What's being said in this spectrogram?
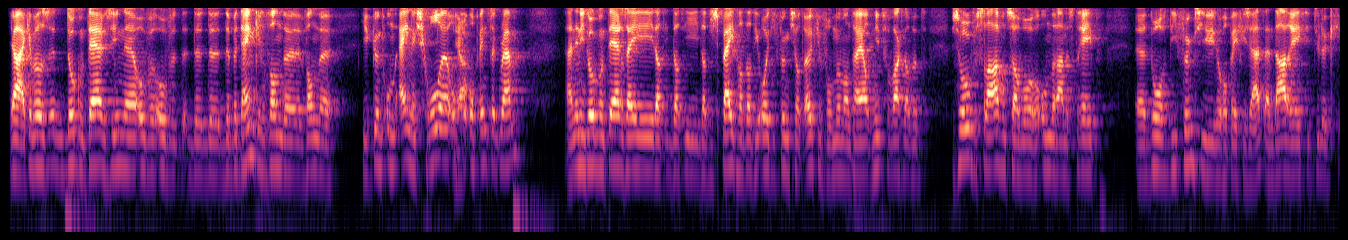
Ja, ik heb wel eens een documentaire gezien uh, over, over de, de, de bedenker van de, van de... Je kunt oneindig scrollen op, ja. op Instagram. En in die documentaire zei hij dat, dat, hij dat hij spijt had dat hij ooit die functie had uitgevonden. Want hij had niet verwacht dat het zo verslavend zou worden onderaan de streep uh, door die functie die hij erop heeft gezet. En daardoor heeft hij natuurlijk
